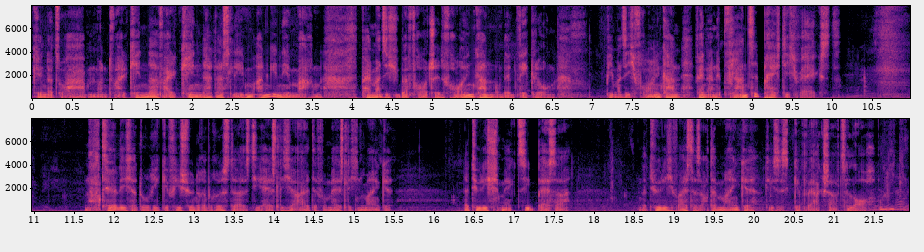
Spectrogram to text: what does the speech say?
Kinder zu haben und weil Kinder, weil Kinder das Leben angenehm machen, weil man sich über Fortschritt freuen kann und Entwicklung, wie man sich freuen kann, wenn eine Pflanze prächtig wächst. Natürlich hat Ulrike viel schönere Brüste als die hässliche Alte vom hässlichen Meinke. Natürlich schmeckt sie besser. Natürlich weiß das auch der Meinke, dieses Gewerkschaftsloch. Ulrike,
